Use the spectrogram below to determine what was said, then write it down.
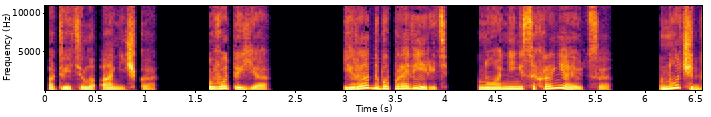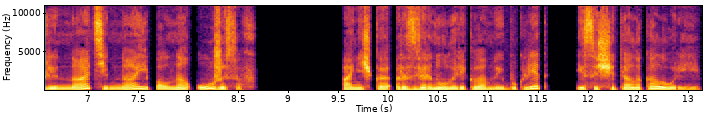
Ответила Анечка. Вот и я. И рада бы проверить, но они не сохраняются. Ночь длинна, темна и полна ужасов. Анечка развернула рекламный буклет и сосчитала калории.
